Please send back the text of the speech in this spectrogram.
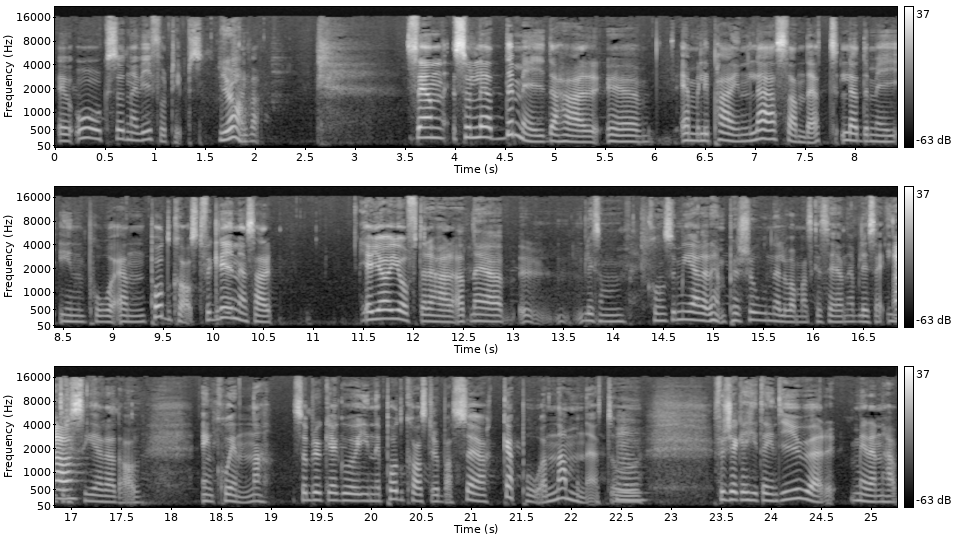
eh, och också när vi får tips Ja. själva. Sen så ledde mig det här eh, Emily Pine-läsandet ledde mig in på en podcast. För grejen är så här, jag gör ju ofta det här att när jag eh, liksom konsumerar en person eller vad man ska säga, när jag blir så Ja. intresserad av en kvinna så brukar jag gå in i podcaster och bara söka på namnet och Mm. försöka hitta intervjuer med den här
